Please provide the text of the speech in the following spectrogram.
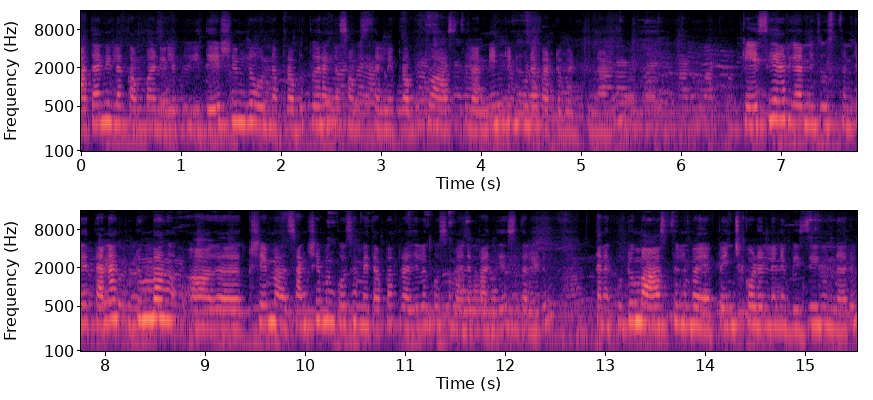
ఆదానీల కంపెనీలకు ఈ దేశంలో ఉన్న ప్రభుత్వ రంగ సంస్థల్ని ప్రభుత్వ ఆస్తులన్నింటిని కూడా కట్టబెడుతున్నాడు కేసీఆర్ గారిని చూస్తుంటే తన కుటుంబ క్షేమ సంక్షేమం కోసమే తప్ప ప్రజల కోసం ఆయన పనిచేస్తలేడు. తన కుటుంబ ఆస్తులను పెంచుకోవడంలోనే బిజీగా ఉన్నారు.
